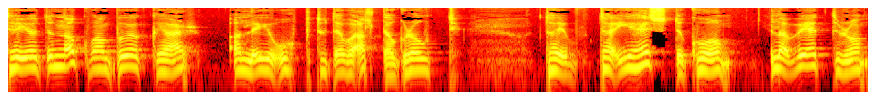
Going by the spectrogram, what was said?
det gjødde nok var bøker, a leie opp, det var alt av gråt. Da i heste kom, eller vetron,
